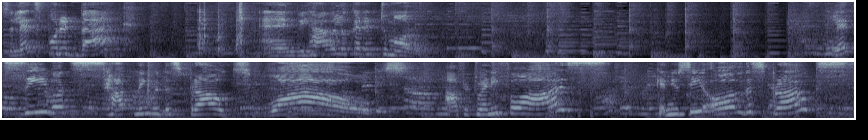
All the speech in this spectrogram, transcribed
So let's put it back and we'll have a look at it tomorrow. Let's see what's happening with the sprouts. Wow! After 24 hours, can you see all the sprouts?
